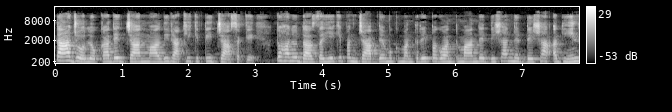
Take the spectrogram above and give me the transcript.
ਤਾਂ ਜੋ ਲੋਕਾਂ ਦੇ ਜਾਨ ਮਾਲ ਦੀ ਰਾਖੀ ਕੀਤੀ ਜਾ ਸਕੇ। ਤੁਹਾਨੂੰ ਦੱਸ ਦਈਏ ਕਿ ਪੰਜਾਬ ਦੇ ਮੁੱਖ ਮੰਤਰੀ ਭਗਵੰਤ ਮਾਨ ਦੇ ਦਿਸ਼ਾ ਨਿਰਦੇਸ਼ਾਂ ਅਧੀਨ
